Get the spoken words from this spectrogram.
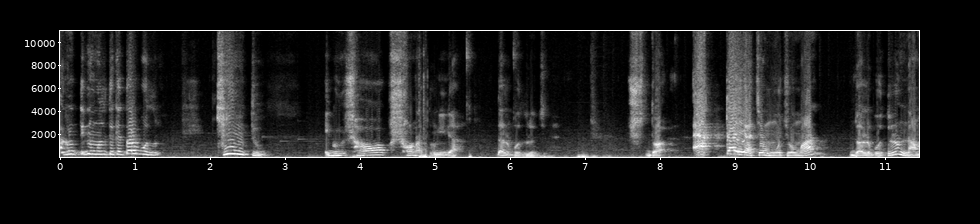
এখন তৃণমূল থেকে দল বদলু কিন্তু এগুলো সব সনাতনীরা দল বদলু একটাই আছে মোচমান দল বদলু নাম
